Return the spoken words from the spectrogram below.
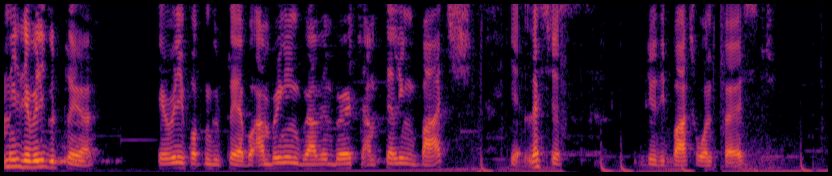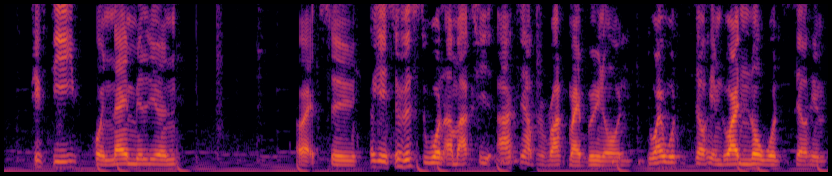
I mean, he's a really good player. He's a really fucking good player. But I'm bringing Gravenberch. I'm selling Batch. Yeah, let's just do the Batch one first. 50.9 million. Alright, so okay, so this is one I'm actually I actually have to rack my brain on. Do I want to sell him? Do I not want to sell him?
